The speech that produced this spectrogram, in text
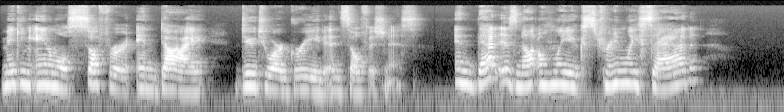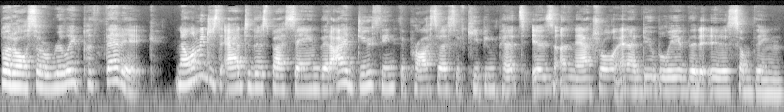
making animals suffer and die due to our greed and selfishness. And that is not only extremely sad, but also really pathetic. Now, let me just add to this by saying that I do think the process of keeping pets is unnatural, and I do believe that it is something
